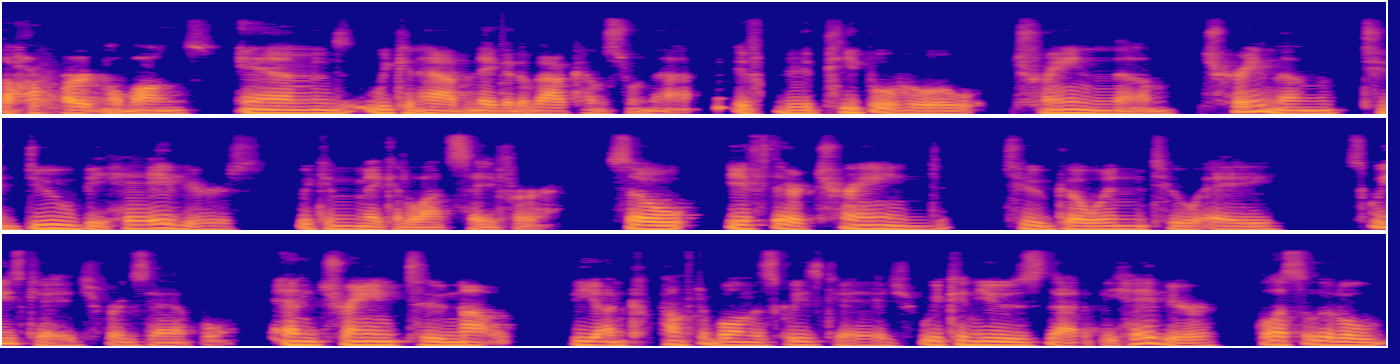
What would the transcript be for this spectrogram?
the heart and the lungs. And we can have negative outcomes from that. If the people who train them train them to do behaviors, we can make it a lot safer. So if they're trained to go into a squeeze cage, for example, and trained to not be uncomfortable in the squeeze cage, we can use that behavior plus a little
